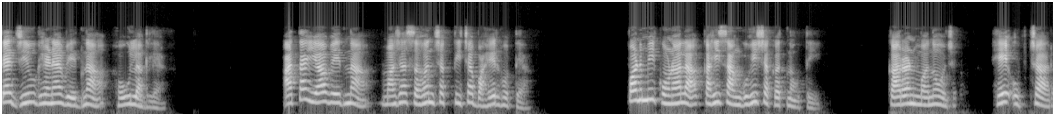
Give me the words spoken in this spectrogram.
त्या जीव घेण्या वेदना होऊ लागल्या. आता या वेदना माझ्या सहनशक्तीच्या बाहेर होत्या. पण मी कोणाला काही सांगूही शकत नव्हते. कारण मनोज हे उपचार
